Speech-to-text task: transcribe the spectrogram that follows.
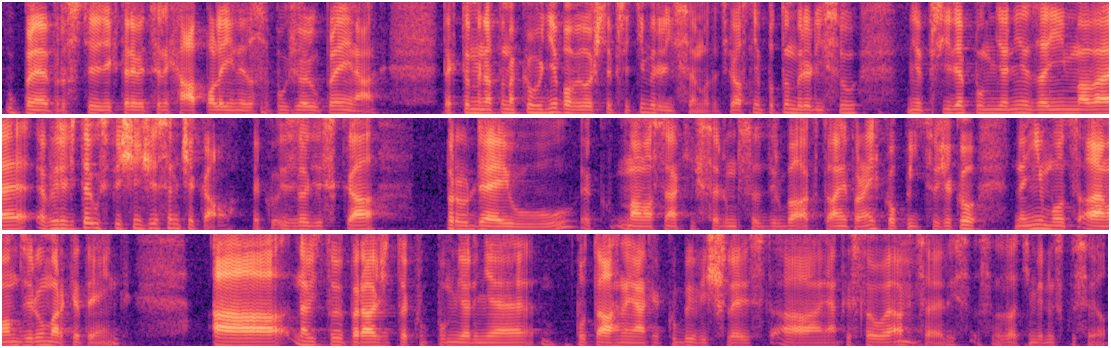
Úplně prostě některé věci nechápali, jiné zase používali úplně jinak. Tak to mi na tom jako hodně bavilo ještě před tím releasem. A teď vlastně po tom releaseu mě přijde poměrně zajímavé, já bych řekl, že to je úspěšnější, než jsem čekal, jako i z hlediska prodejů, jak mám asi nějakých 700 zhruba aktuálně prodaných kopií, což jako není moc, ale já mám zero marketing. A navíc to vypadá, že to jako poměrně potáhne nějak jakoby wishlist a nějaké slovové hmm. akce, když jsem zatím jednu zkusil.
